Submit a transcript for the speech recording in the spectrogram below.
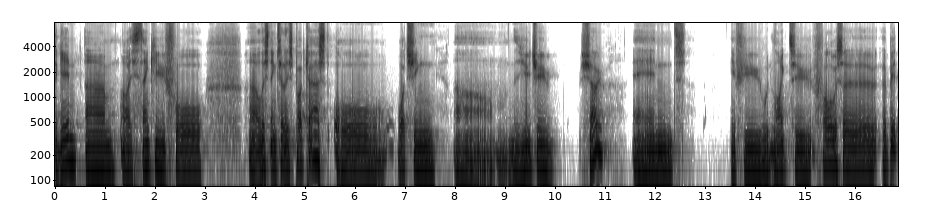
again, um, I thank you for uh, listening to this podcast or watching um, the YouTube show. And if you would like to follow us a, a bit,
